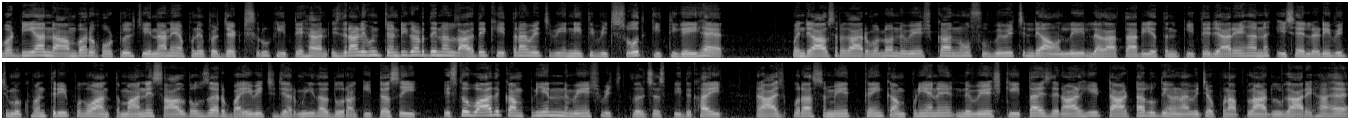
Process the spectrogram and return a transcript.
ਵੱਡੀਆਂ ਨਾਮਵਰ ਹੋਟਲ ਚੇਨਾਂ ਨੇ ਆਪਣੇ ਪ੍ਰੋਜੈਕਟ ਸ਼ੁਰੂ ਕੀਤੇ ਹਨ। ਇਸ ਦੇ ਨਾਲ ਹੀ ਹੁਣ ਚੰਡੀਗੜ੍ਹ ਦੇ ਨਾਲ ਲੱਗਦੇ ਖੇਤਰਾਂ ਵਿੱਚ ਵੀ ਨੀਤੀ ਵਿੱਚ ਸੋਧ ਕੀਤੀ ਗਈ ਹੈ। ਪੰਜਾਬ ਸਰਕਾਰ ਵੱਲੋਂ ਨਿਵੇਸ਼ਕਾਂ ਨੂੰ ਸੂਬੇ ਵਿੱਚ ਲਿਆਉਣ ਲਈ ਲਗਾਤਾਰ ਯਤਨ ਕੀਤੇ ਜਾ ਰਹੇ ਹਨ। ਇਸੇ ਲੜੀ ਵਿੱਚ ਮੁੱਖ ਮੰਤਰੀ ਭਗਵੰਤ ਮਾਨ ਨੇ ਸਾਲ 2022 ਵਿੱਚ ਜਰਮਨੀ ਦਾ ਦੌਰਾ ਕੀਤਾ ਸੀ। ਇਸ ਤੋਂ ਬਾਅਦ ਕੰਪਨੀਆਂ ਨੇ ਨਿਵੇਸ਼ ਵਿੱਚ ਦਿਲਚਸਪੀ ਦਿਖਾਈ। ਰਾਜਪੁਰਾ ਸਮੇਤ ਕਈ ਕੰਪਨੀਆਂ ਨੇ ਨਿਵੇਸ਼ ਕੀਤਾ। ਇਸ ਦੇ ਨਾਲ ਹੀ ਟਾਟਾ ਲੁਧਿਆਣਾ ਵਿੱਚ ਆਪਣਾ ਪਲਾਂਟ ਲਗਾ ਰਿਹਾ ਹੈ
